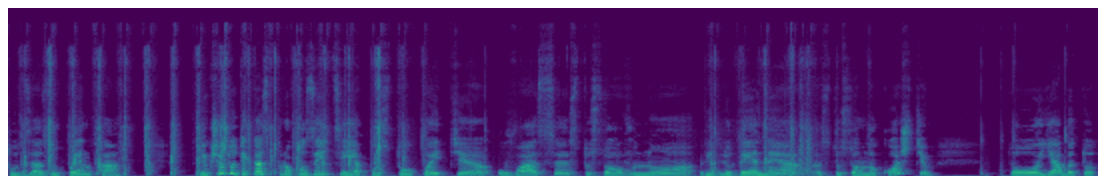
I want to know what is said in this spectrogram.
тут за зупинка? Якщо тут якась пропозиція поступить е, у вас е, стосовно від людини е, стосовно коштів, то я би тут,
